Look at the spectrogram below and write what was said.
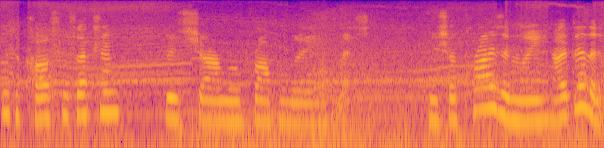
to the castle section, I will probably miss. And surprisingly, I did it.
